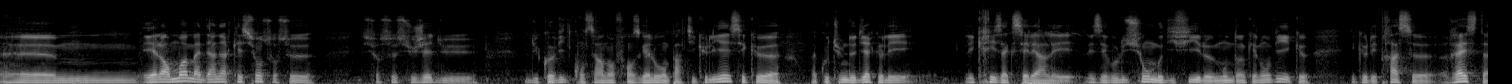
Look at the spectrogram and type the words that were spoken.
Euh, et alors, moi, ma dernière question sur ce, sur ce sujet du, du Covid concernant France Gallo en particulier, c'est que euh, on a coutume de dire que les, les crises accélèrent les, les, évolutions, modifient le monde dans lequel on vit et que, et que les traces restent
